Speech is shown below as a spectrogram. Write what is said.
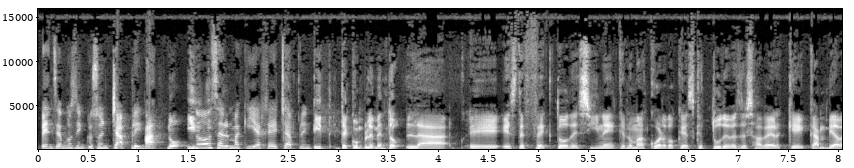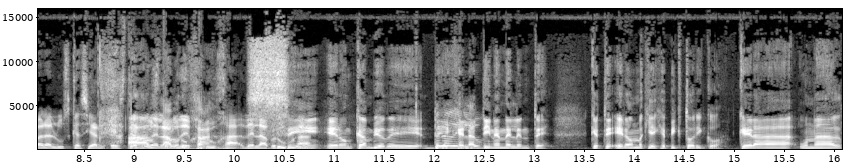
pensemos incluso en Chaplin. Ah, no, y- No, o sea, el maquillaje de Chaplin. Y te complemento, la, eh, este efecto de cine, que no me acuerdo qué es, que tú debes de saber, que cambiaba la luz que hacían este ah, de la bruja. bruja, de la bruja. Sí, era un cambio de, de de gelatina en el lente. Que te- era un maquillaje pictórico. Que era una,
